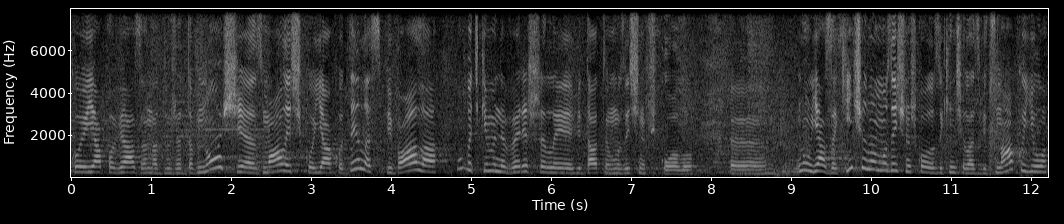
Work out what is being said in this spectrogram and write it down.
Музикою я пов'язана дуже давно. Ще з маличку я ходила, співала. Ну, батьки мене вирішили віддати в музичну школу. Е, ну, я закінчила музичну школу, закінчила з відзнакою.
